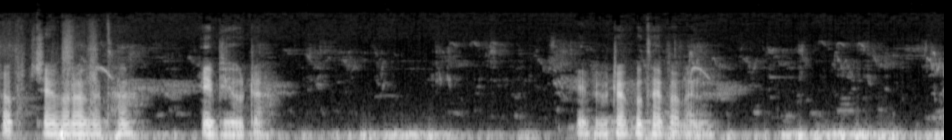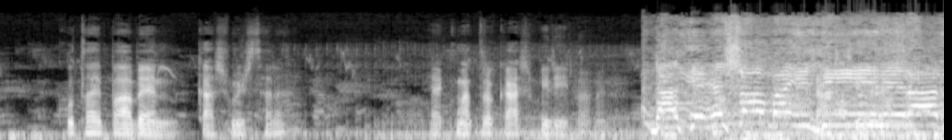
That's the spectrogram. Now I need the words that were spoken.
সবচেয়ে বড় কথা এই ভিউটা এই ভিউটা কোথায় পাবেন? কোথায় পাবেন কাশ্মীর ছাড়া? একমাত্র কাশ্মীরেই পাবেন। ডাকে সবাই দিন রাত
